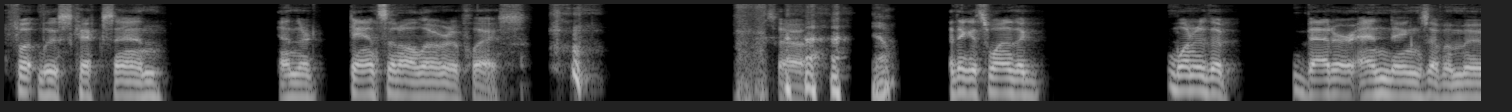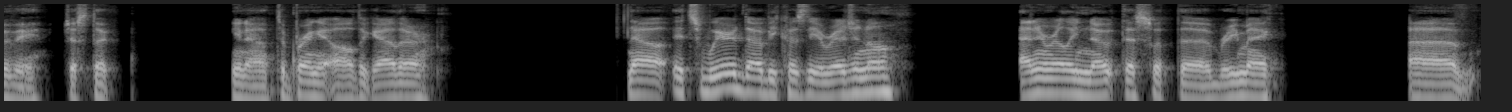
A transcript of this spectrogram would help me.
Footloose kicks in and they're dancing all over the place. so Yep. I think it's one of the one of the better endings of a movie, just to you know, to bring it all together. Now it's weird though because the original, I didn't really note this with the remake. Um,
